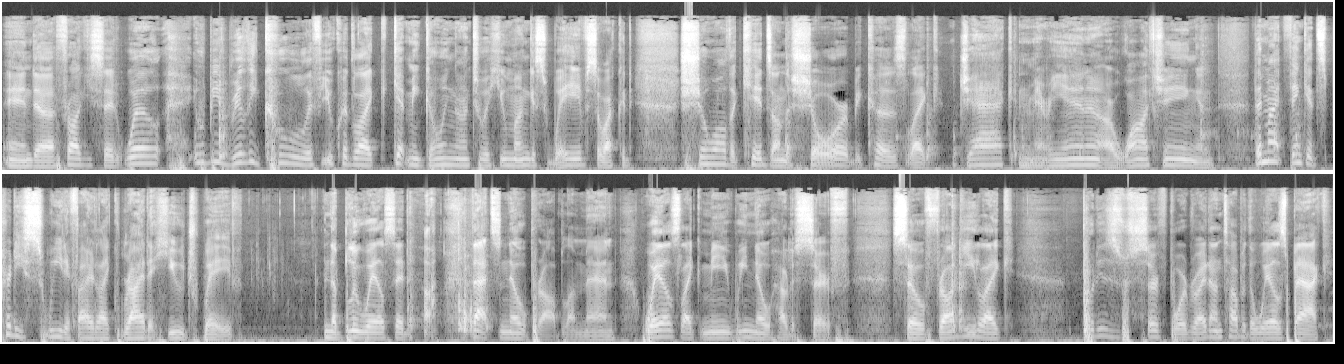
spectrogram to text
And uh, Froggy said, Well, it would be really cool if you could, like, get me going onto a humongous wave so I could show all the kids on the shore because, like, Jack and Mariana are watching and they might think it's pretty sweet if I, like, ride a huge wave. And the blue whale said, That's no problem, man. Whales like me, we know how to surf. So Froggy, like, put his surfboard right on top of the whale's back,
